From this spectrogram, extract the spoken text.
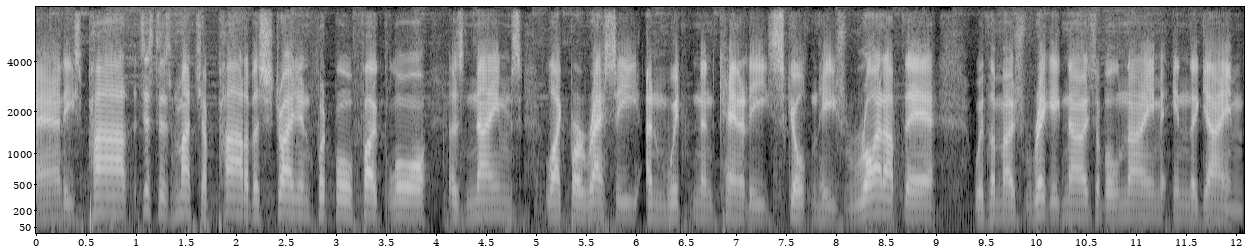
and he's part, just as much a part of Australian football folklore as names like Barassi and Whitten and Kennedy, Skilton. He's right up there with the most recognisable name in the game.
